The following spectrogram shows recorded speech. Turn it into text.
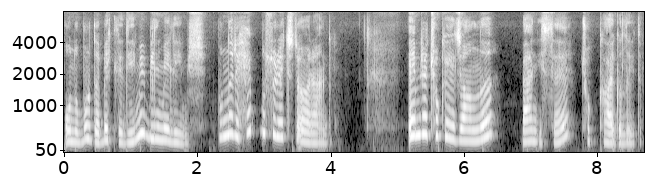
onu burada beklediğimi bilmeliymiş. Bunları hep bu süreçte öğrendim. Emre çok heyecanlı, ben ise çok kaygılıydım.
